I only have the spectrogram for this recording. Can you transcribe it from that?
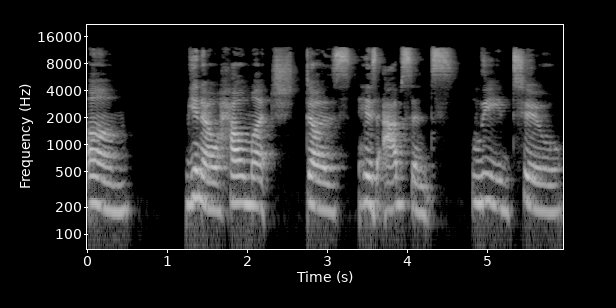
um you know how much does his absence lead to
